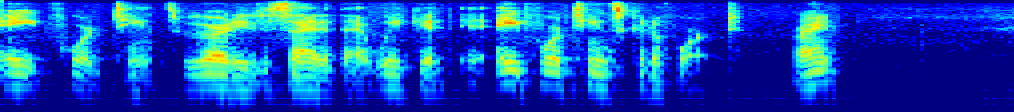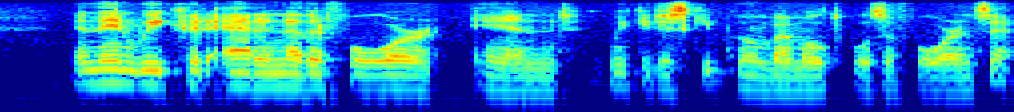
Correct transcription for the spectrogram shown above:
8 fourteenths. We already decided that. we could 8 fourteenths could have worked, right? And then we could add another 4, and we could just keep going by multiples of 4 and 7,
